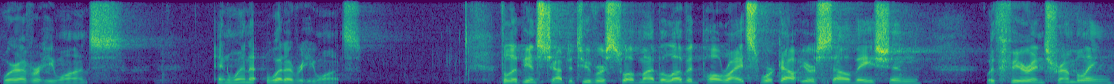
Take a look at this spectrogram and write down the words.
wherever He wants, and when, whatever He wants. Philippians chapter 2, verse 12, my beloved, Paul writes, work out your salvation with fear and trembling.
